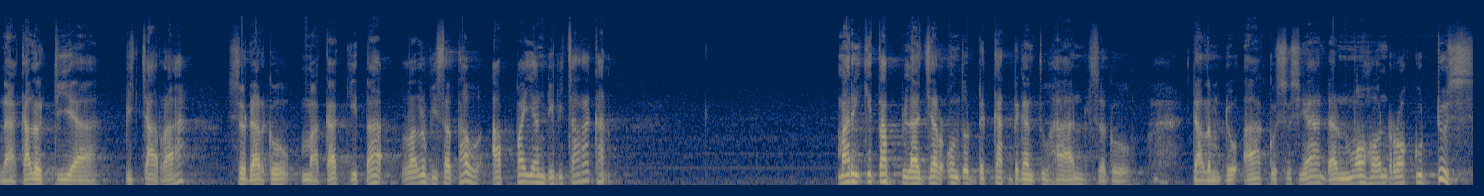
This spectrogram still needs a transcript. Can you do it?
Nah, kalau dia bicara, saudaraku, maka kita lalu bisa tahu apa yang dibicarakan. Mari kita belajar untuk dekat dengan Tuhan, saudaraku, dalam doa khususnya dan mohon Roh Kudus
